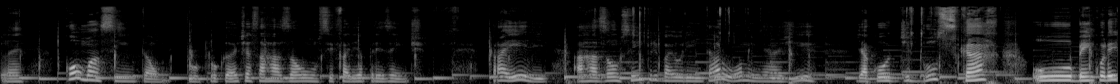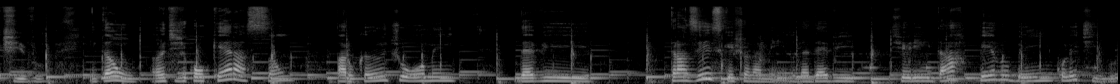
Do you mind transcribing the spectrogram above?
né? Como assim então? Para o Kant essa razão se faria presente? Para ele, a razão sempre vai orientar o homem a agir de acordo de buscar o bem coletivo. Então, antes de qualquer ação para o Kant, o homem deve trazer esse questionamento, né? deve se orientar pelo bem coletivo.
